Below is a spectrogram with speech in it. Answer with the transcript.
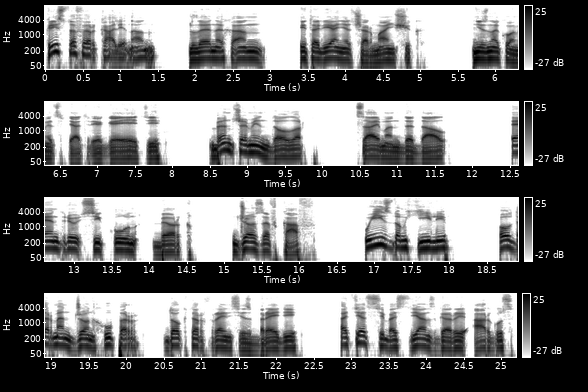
Кристофер Калинан, Ленехан, итальянец-шарманщик, незнакомец в театре Гейти, Бенджамин Доллард, Саймон Дедал, Эндрю Сикун Бёрк, Джозеф Кафф, Уиздом Хилли, Олдермен Джон Хупер, доктор Фрэнсис Брэди, отец Себастьян с горы Аргус,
